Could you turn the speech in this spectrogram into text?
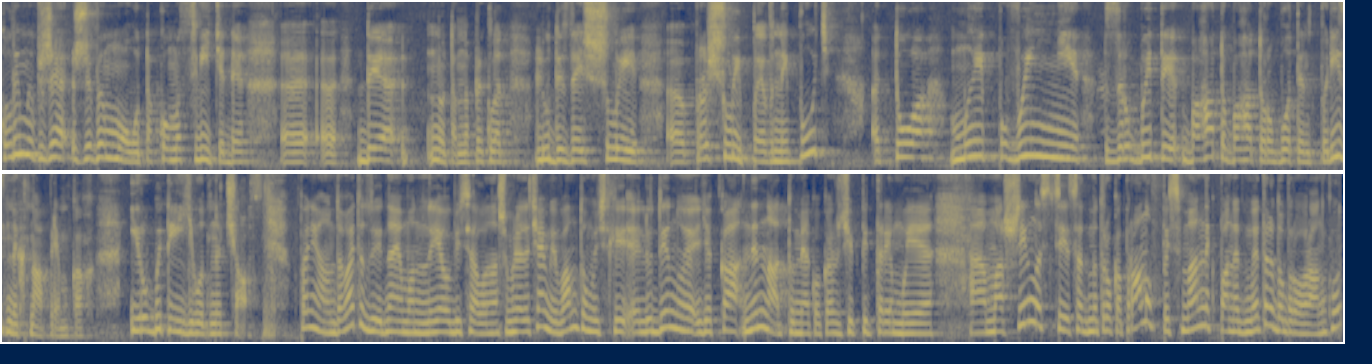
коли ми вже живемо у такому світі, де, е, е, де ну там, наприклад, люди зайшли, е, пройшли певний путь, то ми повинні зробити багато-багато роботи по різних напрямках і робити її одночасно. Пані Анно, давайте доєднаємо, я обіцяла нашим глядачам і вам, в тому числі е, людину, яка не надто, м'яко кажучи, підтримує е, марш рівності. Це Дмитро Капранов, письменник. Пане Дмитре, доброго ранку.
